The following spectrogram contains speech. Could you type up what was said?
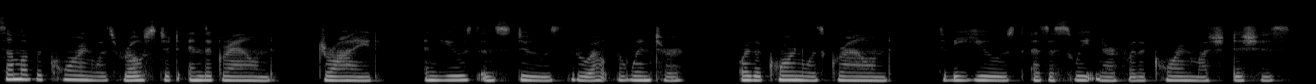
Some of the corn was roasted in the ground, dried, and used in stews throughout the winter, or the corn was ground to be used as a sweetener for the corn mush dishes.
